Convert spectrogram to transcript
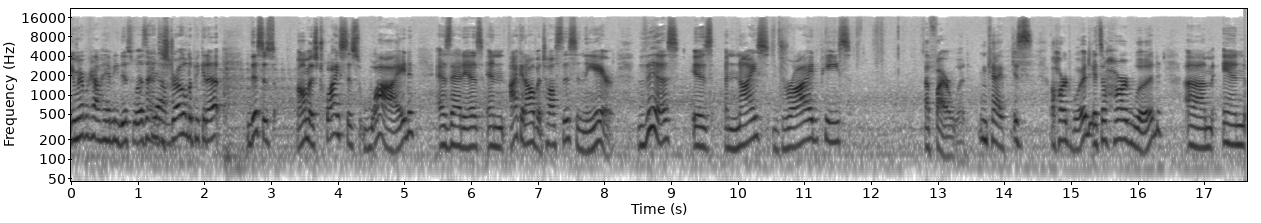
you remember how heavy this was? I had Yeah. to struggle to pick it up. This is almost twice as wide as that is, and I could all but toss this in the air. This is a nice dried piece of firewood. Okay, it's a hardwood. It's a hardwood. Um, and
